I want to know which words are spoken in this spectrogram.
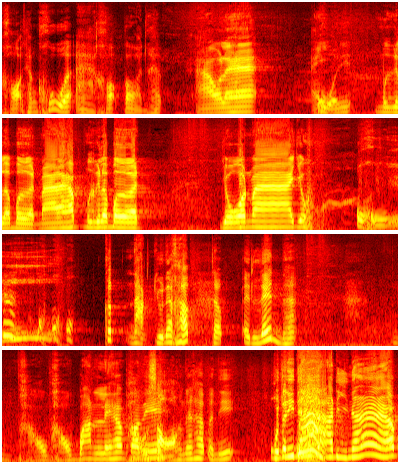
เคาะทั้งคู่อะอ่าเคาะก่อนครับ เอาเลยฮะไอ้ โอ้โหนี่มือระเบิดมาแล้วครับ มือระเบิด โยนมาโยนโอ้โหก็หนักอยู่นะครับจะเป็นเล่นนะเผาเผาบันเลยครับตอเผานนี้สองนะครับ อันนี้โอ้ตาดีด้าอาดีน่าครับ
